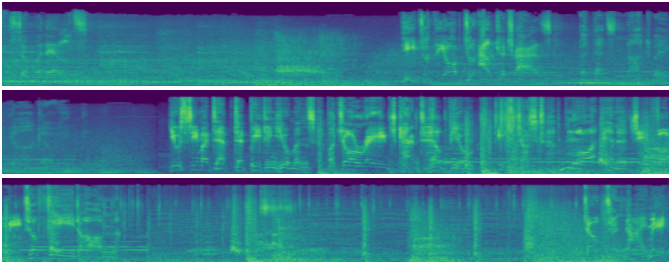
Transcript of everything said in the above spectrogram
hurting someone else. He took the orb to Alcatraz, but that's not where you're going. You seem adept at beating humans, but your rage can't help you. It's just more energy for me to feed on. Don't deny me!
